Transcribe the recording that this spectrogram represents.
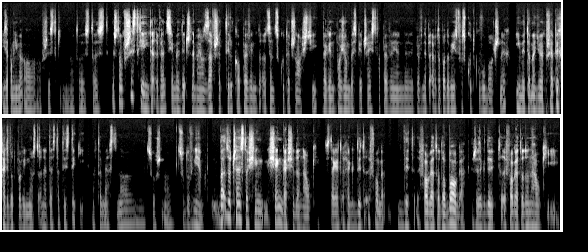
I zapomnimy o, o, wszystkim. No to jest, to jest. Zresztą wszystkie interwencje medyczne mają zawsze tylko pewien procent skuteczności, pewien poziom bezpieczeństwa, pewien, pewne prawdopodobieństwo skutków ubocznych i my to będziemy przepychać w odpowiednią stronę te statystyki. Natomiast, no cóż, no, cudów nie ma. Bardzo często sięga się do nauki nauki. To jest tak jak trochę, gdy trwoga, gdy trwoga to do Boga, że gdy trwoga to do nauki.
